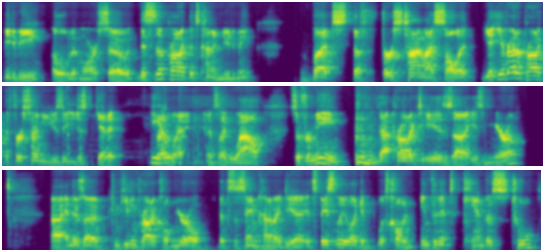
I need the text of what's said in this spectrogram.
B two B a little bit more. So this is a product that's kind of new to me, but the first time I saw it, you, you ever had a product the first time you use it, you just get it yep. right away, and it's like wow. So for me, that product is uh, is Miro. Uh, and there's a competing product called Mural that's the same kind of idea. It's basically like a, what's called an infinite canvas tool.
